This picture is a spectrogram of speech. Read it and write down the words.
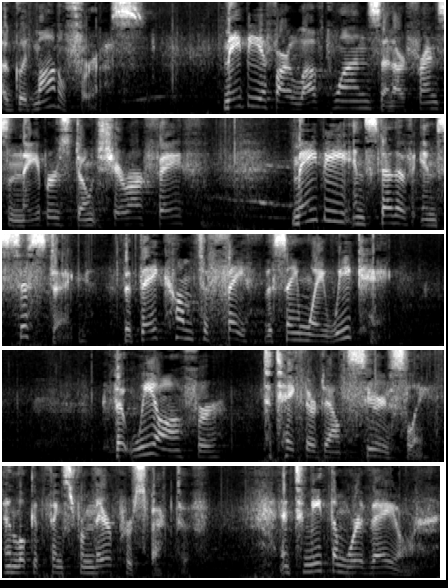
a good model for us. Maybe if our loved ones and our friends and neighbors don't share our faith, maybe instead of insisting that they come to faith the same way we came, that we offer to take their doubts seriously and look at things from their perspective and to meet them where they are.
